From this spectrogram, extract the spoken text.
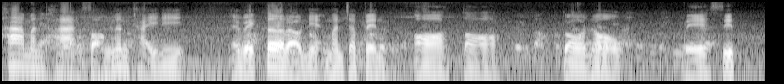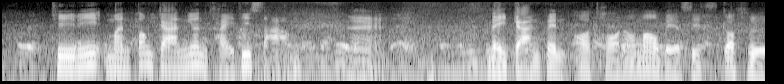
ถ้ามันผ่าน 2 เงื่อนไขนี้ไอเวกเตอร์เหล่านี้มันจะเป็นออตโกน a l basis ทีนี้มันต้องการเงื่อนไขที่3อ่า ในการเป็น orthonormal basis ก็คือ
